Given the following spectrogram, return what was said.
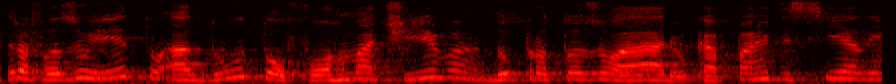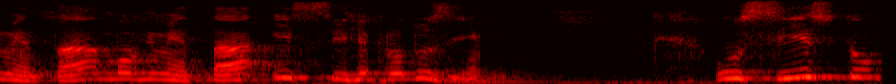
Trafozoito, adulto ou formativa do protozoário, capaz de se alimentar, movimentar e se reproduzir. O cisto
